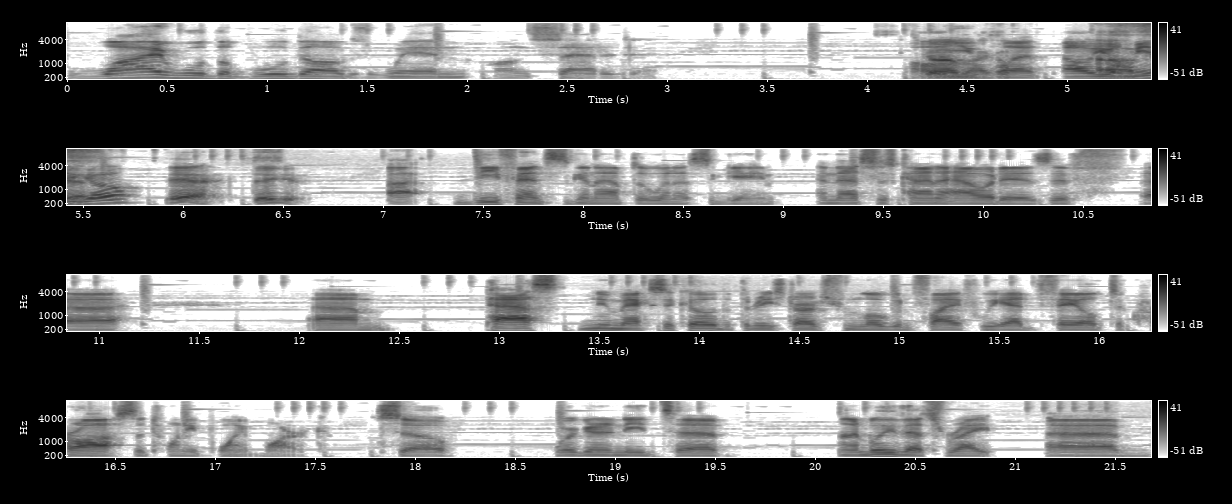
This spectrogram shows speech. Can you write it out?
why will the Bulldogs win on Saturday? Oh, you play. Oh, you oh, want okay. me to go? Yeah, take it. Uh, defense is gonna have to win us the game, and that's just kind of how it is. If uh, um, past New Mexico, the three starts from Logan Fife, we had failed to cross the 20 point mark. So we're gonna need to, and I believe that's right. Um,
